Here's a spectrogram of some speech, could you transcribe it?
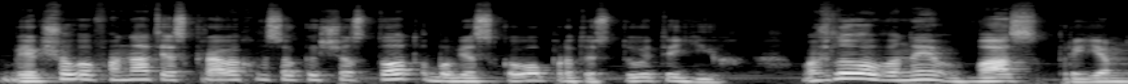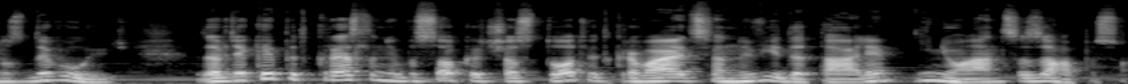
Якщо ви фанат яскравих високих частот, обов'язково протестуйте їх. Можливо, вони вас приємно здивують. Завдяки підкресленню високих частот відкриваються нові деталі і нюанси запису,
